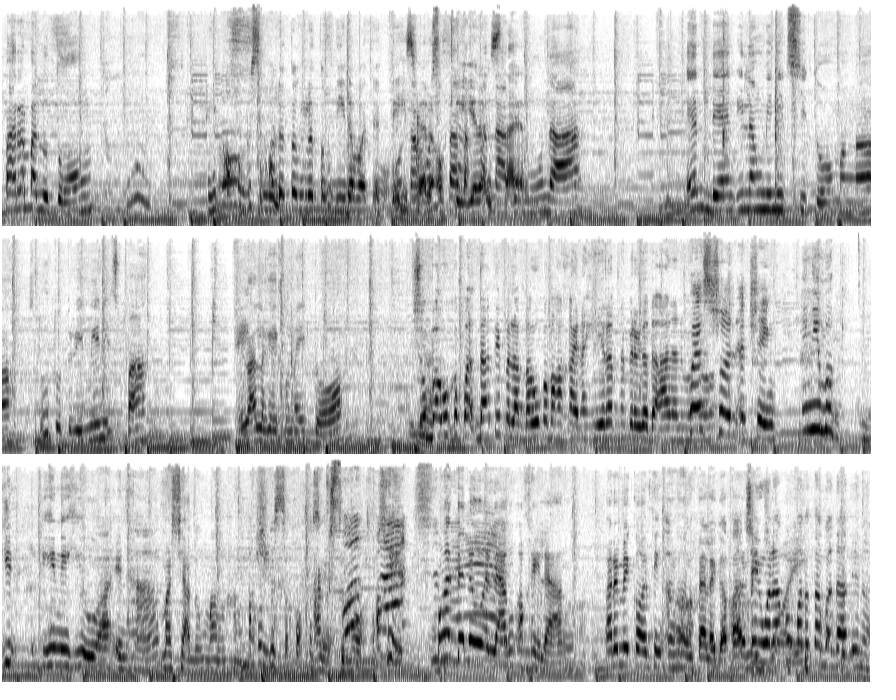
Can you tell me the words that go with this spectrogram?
Para malutong. Ay, ako gusto ko lutong-lutong di naman yung taste. Pero Tapos okay, yun tatakpan ang natin style. muna. And then, ilang minutes ito? Mga 2 to 3 minutes pa. Lalagay ko na ito. So bago ka pa, dati pala, bago ka makakain, ang hirap na pinagdadaanan mo. no? Question, at Cheng, hindi mo gi- hinihiwa in half? Masyadong manghang Ako gusto ko kasi. Ah, gusto mo? Okay, mga dalawa lang, okay lang. Para may konting anghang talaga. Para Atching, may wala joy. pong matataba dati, no?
